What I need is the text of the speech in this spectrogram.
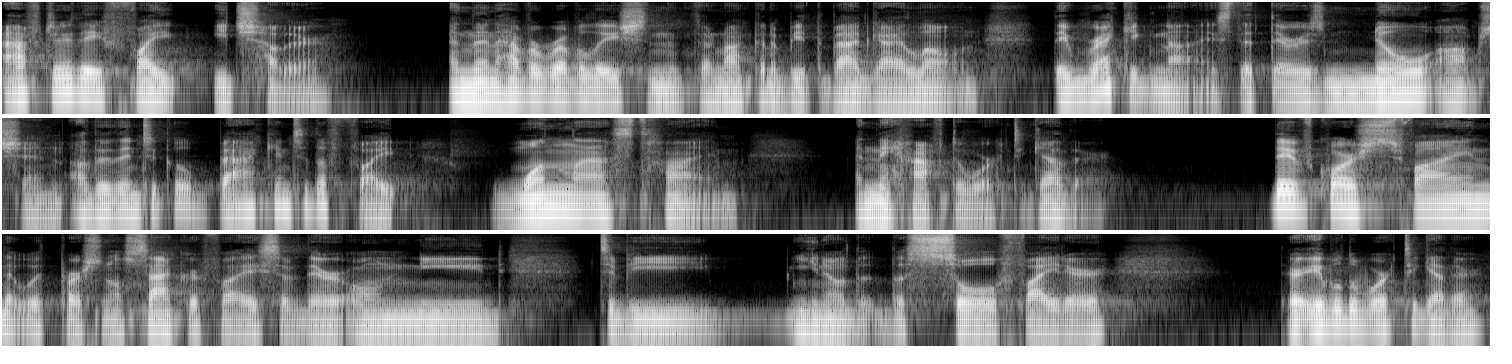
after they fight each other and then have a revelation that they're not going to beat the bad guy alone, they recognize that there is no option other than to go back into the fight one last time, and they have to work together. They, of course, find that with personal sacrifice of their own need to be, you know, the, the sole fighter, they're able to work together.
